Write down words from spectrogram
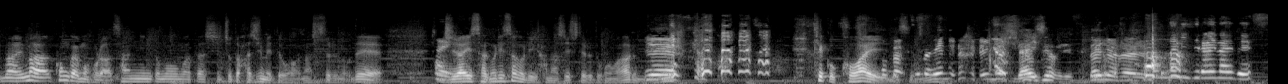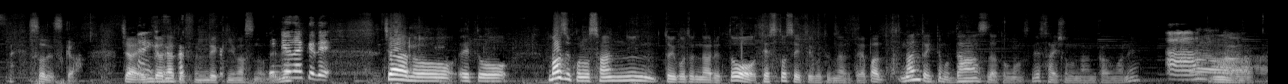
まあ、今今回もほら3人とも私ちょっと初めてお話しするので、はい。地雷探り探り話してるところがあるんでね結構怖いですよね大丈夫です。大丈夫、大丈夫。そんなに地雷ないです。そうですかじゃあはい遠慮なく踏んできますので遠ね、慮なくで。じゃあ、あの、えっと、まずこの3人ということになると、テスト生ということになると、やっぱ何といってもダンスだと思うんですね、最初の難関はね。あ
